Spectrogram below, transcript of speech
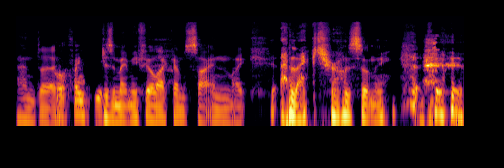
And uh, oh, thank you. doesn't make me feel like i'm sat in like a lecture or something? Thank you.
